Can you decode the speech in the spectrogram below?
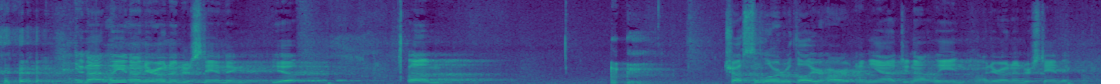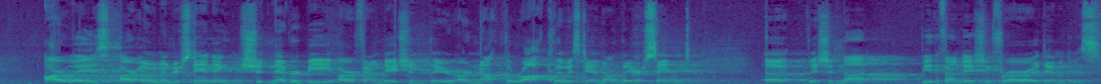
Do not lean on your own understanding. Yep. Um, Trust in the Lord with all your heart, and yeah, do not lean on your own understanding. Our ways, our own understanding, should never be our foundation. They are not the rock that we stand on, they are sand. Uh, they should not be the foundation for our identities.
